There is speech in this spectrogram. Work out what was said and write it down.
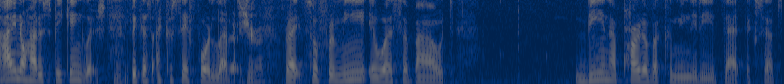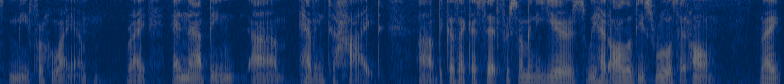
I know how to speak English mm-hmm. because I could say four letters. Sure. Right. So for me, it was about being a part of a community that accepts me for who I am, mm-hmm. right? And not being um, having to hide, uh, because like I said, for so many years we had all of these rules at home, right?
